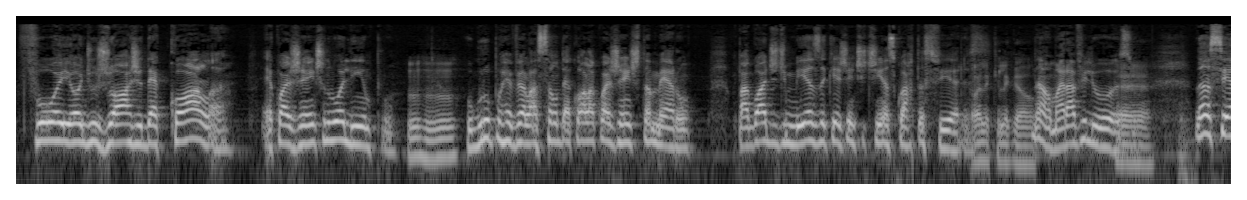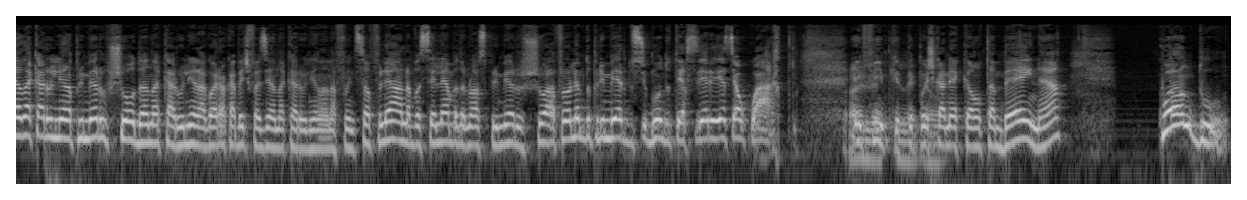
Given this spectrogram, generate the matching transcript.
foi onde o Jorge decola, é com a gente no Olimpo. O grupo Revelação decola com a gente também. Era um pagode de mesa que a gente tinha às quartas-feiras. Olha que legal. Não, maravilhoso. É. Lancei a Ana Carolina, primeiro show da Ana Carolina, agora eu acabei de fazer a Ana Carolina na fundição. Falei, Ana, você lembra do nosso primeiro show? Ela falou, eu lembro do primeiro, do segundo, do terceiro e esse é o quarto. Olha Enfim, que porque legal. depois Canecão também, né? Quando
